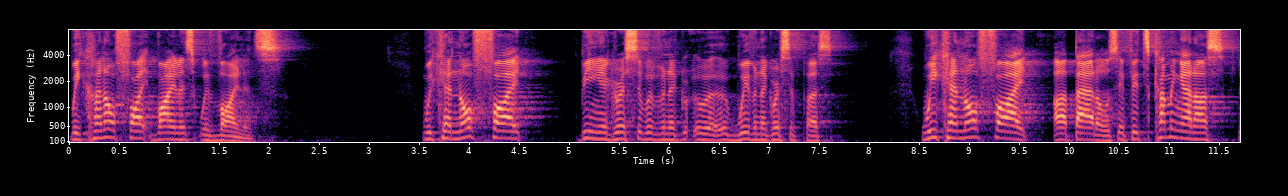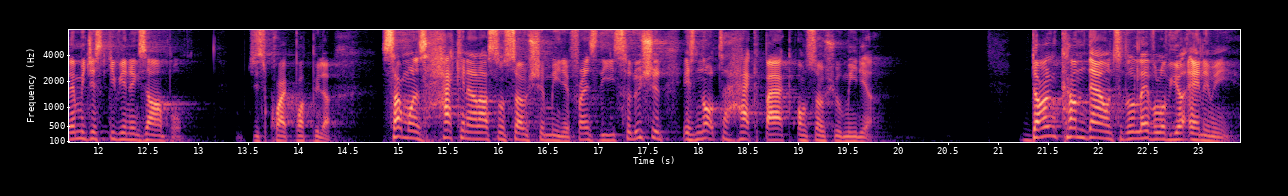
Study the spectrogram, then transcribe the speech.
We cannot fight violence with violence. We cannot fight being aggressive with an, uh, with an aggressive person. We cannot fight our battles. If it's coming at us, let me just give you an example, which is quite popular. Someone's hacking at us on social media. Friends, the solution is not to hack back on social media. Don't come down to the level of your enemy.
